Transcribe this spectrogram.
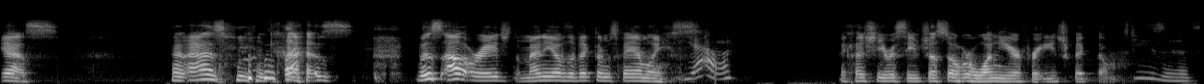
Yes. And as you can guess, this outraged many of the victims' families. Yeah. Because she received just over one year for each victim. Jesus.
